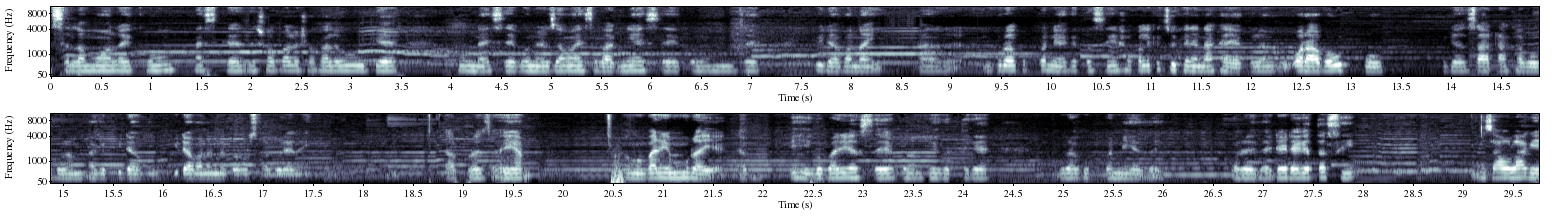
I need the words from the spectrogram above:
আসসালামু আলাইকুম। আজকে যে সকালে সকালে উঠে বোন আইসে বোনের জামা আইসে ভাগ্নি আইসে করলাম যে পিঠা বানাই। আর গুড়া কুটপা নিয়ে গেতেছি, সকালে কিছু খেলে না খাই করলাম ওরা আবার উঠবো, উঠে চা টা খাব বললাম আগে পিঠা পিঠা বানানোর ব্যবস্থা করে নেই। তারপরে যাই আমার বাড়ি মুড়াই একটা পেহিগো বাড়ি আছে কোরআন পেহিগোর থেকে গুড়া কুটপা নিয়ে যাই। পরে যাই ডাইটা গেতাছি। চাউল আগে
